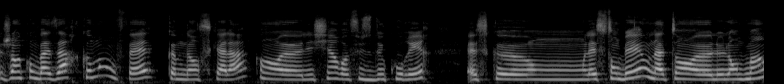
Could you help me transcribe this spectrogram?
Jean Combazar, comment on fait, comme dans ce cas-là, quand euh, les chiens refusent de courir est-ce qu'on laisse tomber, on attend euh, le lendemain,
